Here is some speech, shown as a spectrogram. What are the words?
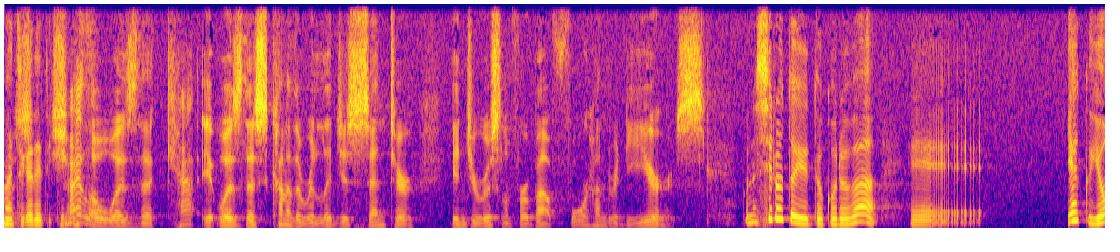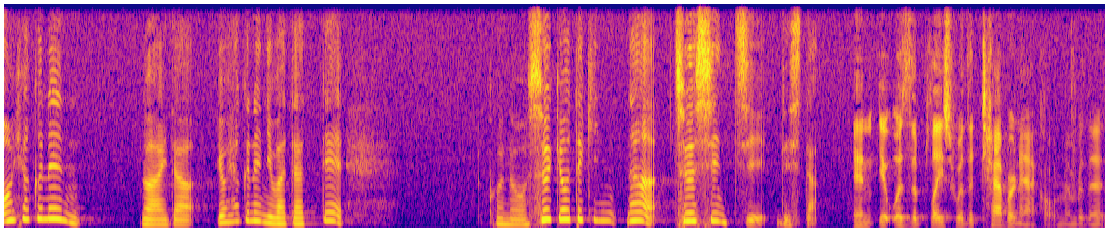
町が出てきます Shiloh was the it was this kind of the religious center in Jerusalem for about 400 years. この白というところは、えー約400年の間400年にわたってこの宗教的な中心地でした。And it was the place where the tabernacle, remember the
